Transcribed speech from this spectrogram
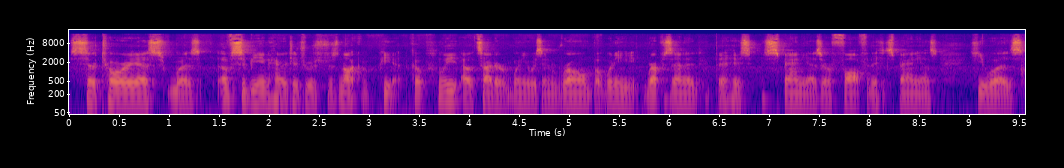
Sertorius was of Sabine heritage, which was not complete, complete outsider when he was in Rome, but when he represented the His, Hispanias or fought for the Hispanias, he was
